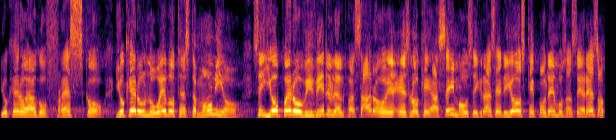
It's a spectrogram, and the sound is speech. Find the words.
Yo quiero algo fresco. Yo quiero un nuevo testimonio. Si yo puedo vivir en el pasado, e- es lo que hacemos y gracias a Dios que podemos hacer eso.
